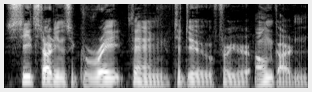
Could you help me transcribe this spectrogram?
Seed starting is a great thing to do for your own garden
